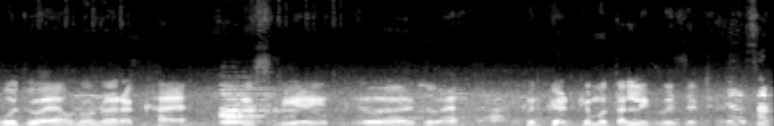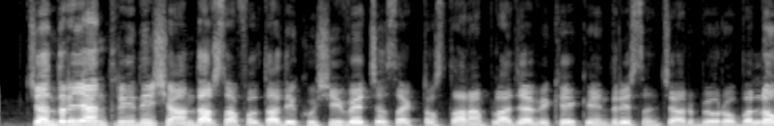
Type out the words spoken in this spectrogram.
वो जो है उन्होंने रखा है और इसलिए अ, जो है क्रिकेट के मुतलिक विजिट है सर ਚੰਦਰਯਾਨ 3 ਦੀ ਸ਼ਾਨਦਾਰ ਸਫਲਤਾ ਦੀ ਖੁਸ਼ੀ ਵਿੱਚ ਸੈਕਟਰ 17 ਪਲਾਜ਼ਾ ਵਿਖੇ ਕੇਂਦਰੀ ਸੰਚਾਰ ਬਿਊਰੋ ਵੱਲੋਂ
